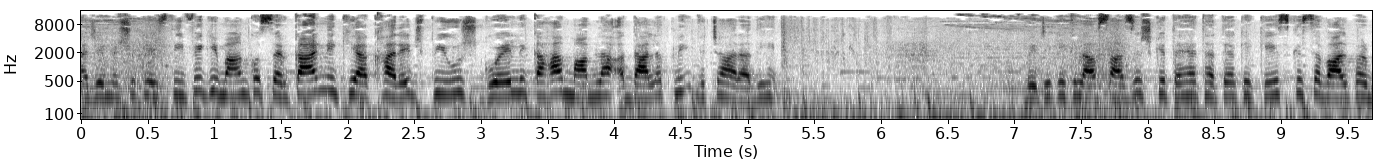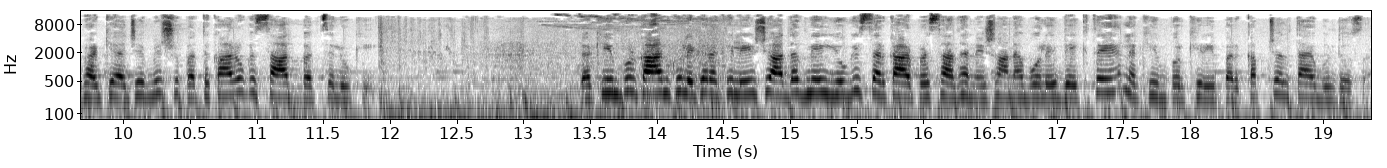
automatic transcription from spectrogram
Ajay Mishra के इस्तीफे की मांग को सरकार ने किया खारिज। पीयूष गोयल ने कहा मामला अदालत में विचाराधीन। बेटे के खिलाफ साजिश के तहत हत्या के केस के सवाल पर भड़के अजय मिश्र पत्रकारों के साथ बदसलूकी। लखीमपुर कांड को लेकर अखिलेश यादव ने योगी सरकार पर साधा निशाना बोले देखते हैं। लखीमपुर खीरी पर कब चलता है बुलडोजर?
